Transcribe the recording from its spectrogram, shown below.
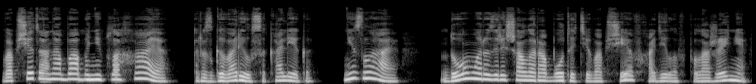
«Вообще-то она баба неплохая», — разговорился коллега. Не злая. Дома разрешала работать и вообще входила в положение.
